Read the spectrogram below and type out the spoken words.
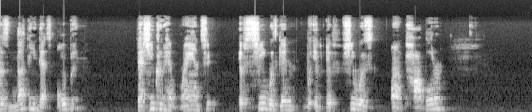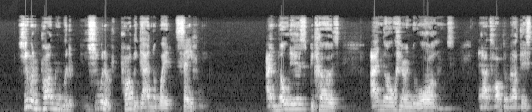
is nothing that's open that she could have ran to if she was getting if, if she was on Poplar, she would probably would she would have probably gotten away safely. I know this because I know here in New Orleans, and I talked about this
